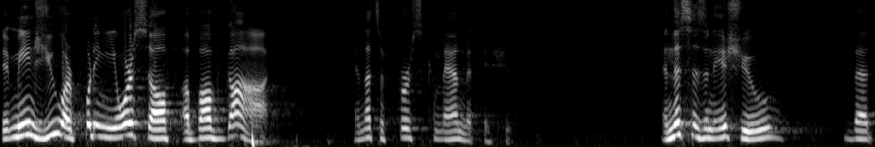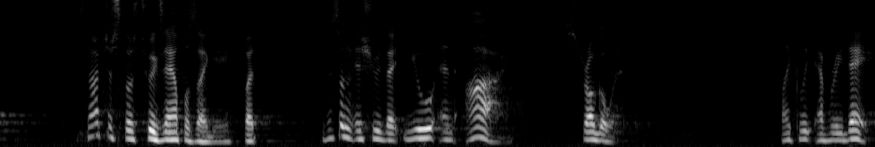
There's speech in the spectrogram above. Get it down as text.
It means you are putting yourself above God. And that's a first commandment issue. And this is an issue that it's not just those two examples I gave, but this is an issue that you and I struggle with, likely every day.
